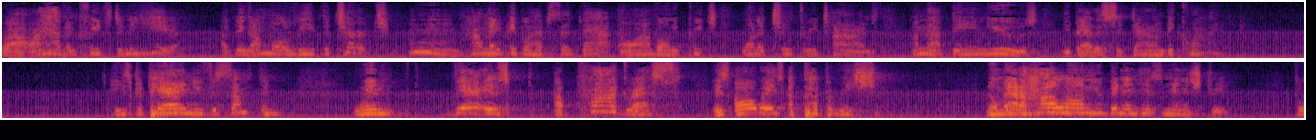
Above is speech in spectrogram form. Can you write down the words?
Wow, I haven't preached in a year. I think I'm going to leave the church. Hmm, how many people have said that? Oh, I've only preached one or two, three times. I'm not being used. You better sit down and be quiet. He's preparing you for something. When there is a progress is always a preparation. No matter how long you've been in his ministry, for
